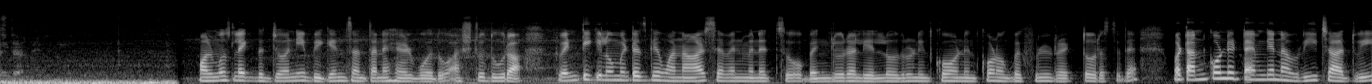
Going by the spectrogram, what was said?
ಅಷ್ಟೇ. Almost like the journey begins ಅಂತಲೇ ಹೇಳ್ಬೋದು. ಅಷ್ಟು ದೂರ. ಟ್ವೆಂಟಿ ಕಿಲೋಮೀಟರ್ಸ್ಗೆ ಒನ್ ಅವರ್ ಸೆವೆನ್ ಮಿನಿಟ್ಸು ಬೆಂಗಳೂರಲ್ಲಿ ಎಲ್ಲೋದ್ರೂ ನಿಂತ್ಕೊಂಡು ನಿಂತ್ಕೊಂಡು ಹೋಗ್ಬೇಕು. ಫುಲ್ ರೆಡ್ ತೋರಿಸ್ತಿದೆ. ಬಟ್ ಅಂದ್ಕೊಂಡಿದ್ದ ಟೈಮ್ಗೆ ನಾವು ರೀಚ್ ಆದ್ವಿ.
